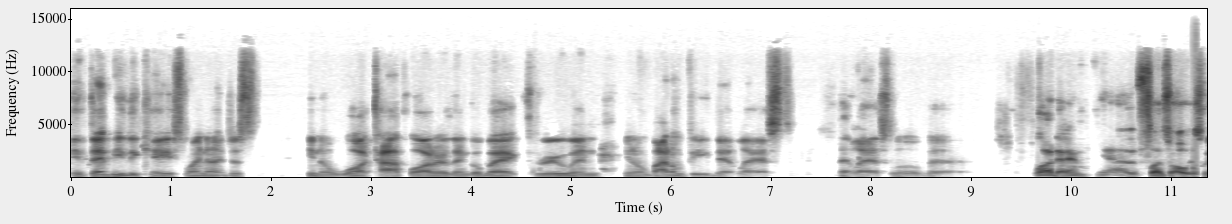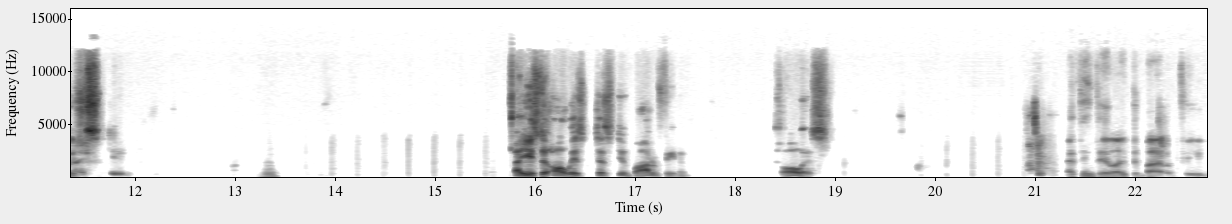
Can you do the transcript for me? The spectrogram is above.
if that be the case, why not just you know walk top water, then go back through and you know bottom feed that last that last little bit. Flood, eh? Yeah, the flood's always nice, dude. Mhm. I used to always just do bottom feeding. Always. I think they like the bottom feed.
